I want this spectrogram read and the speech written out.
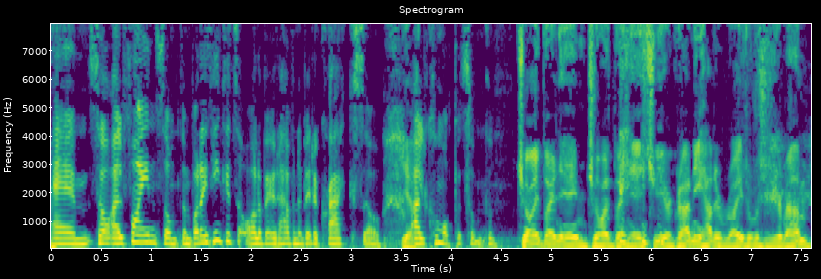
um, so I'll find something. But I think it's all about having a bit of crack, so Yeah. I'll come up with something. Joy by name, joy by nature. your granny had it right, or was it your mum?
